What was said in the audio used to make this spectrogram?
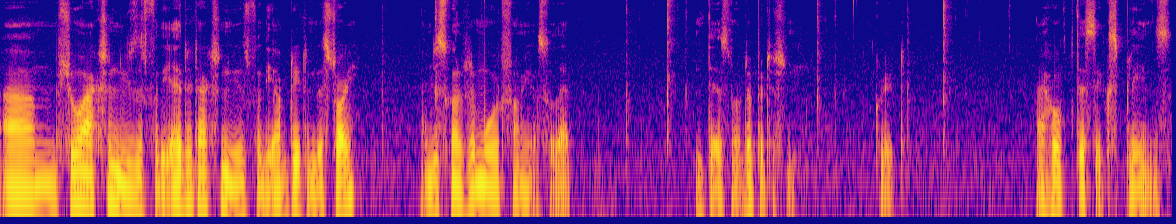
um, show action use it for the edit action use it for the update and destroy. I'm just going to remove it from here so that there's no repetition. Great. I hope this explains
